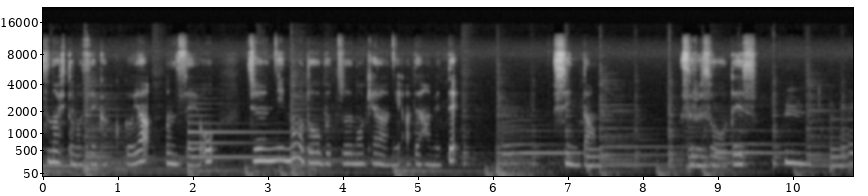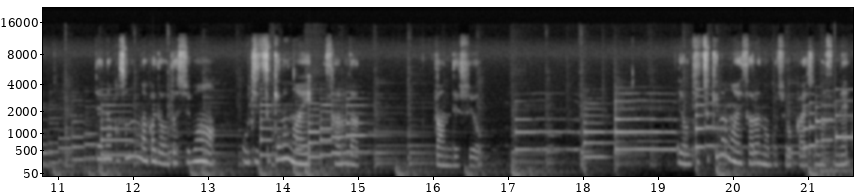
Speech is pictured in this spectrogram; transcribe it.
その人の性格や運勢を12の動物のキャラに当てはめて診断するそうです。うん。で、なんかその中で私は落ち着きのない猿だったんですよ。で、落ち着きのない猿のご紹介しますね。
